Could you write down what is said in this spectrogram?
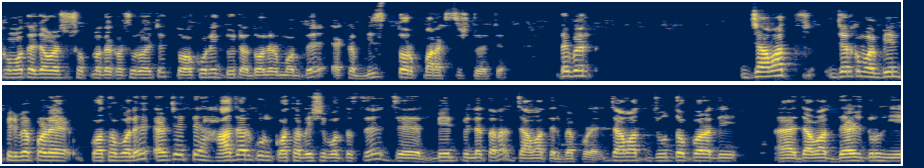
ক্ষমতায় যাওয়ার স্বপ্ন দেখা শুরু হয়েছে, তখনই দুইটা দলের মধ্যে একটা বিস্তর পারাক সৃষ্টি হয়েছে। দেখবেন, জামাত যেরকম বিএনপির ব্যাপারে কথা বলে, এর চাইতে হাজার গুণ কথা বেশি বলতেছে যে বিএনপি নেতারা জামাতের ব্যাপারে। জামাত যুদ্ধাপরাধী জামাত দেশদ্রোহী,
